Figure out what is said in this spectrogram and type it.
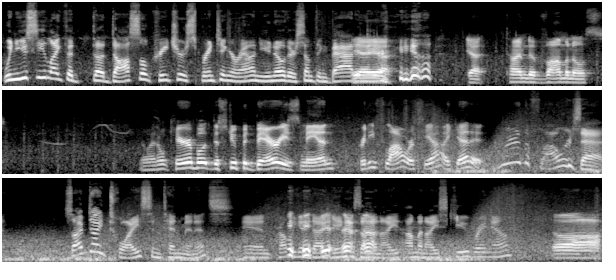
When you see like the, the docile creatures sprinting around, you know there's something bad Yeah, in the area. Yeah, time to vamonos. No, I don't care about the stupid berries, man. Pretty flowers, yeah, I get it. Where are the flowers at? So I've died twice in ten minutes, and probably gonna die again because I'm I'm an ice cube right now. Ah.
